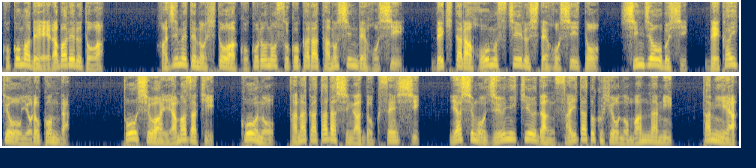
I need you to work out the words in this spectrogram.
ここまで選ばれるとは、初めての人は心の底から楽しんでほしい。できたらホームスチールしてほしいと、新庄節で快挙を喜んだ。投手は山崎、河野、田中忠が独占し、野手も12球団最多得票の万波、タミヤ、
